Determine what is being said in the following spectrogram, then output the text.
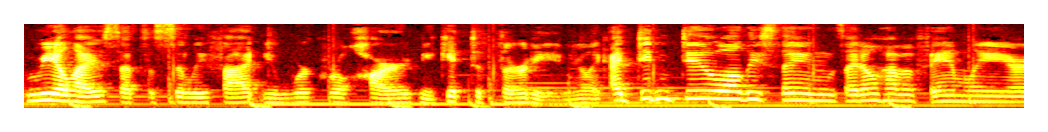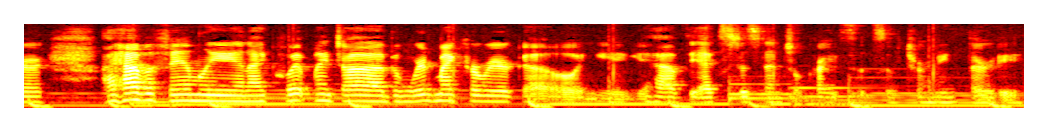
realize that's a silly thought and you work real hard and you get to 30 and you're like i didn't do all these things. I don't have a family or i have a family and i quit my job and where'd my career go? And you, you have have the existential crisis of turning 30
